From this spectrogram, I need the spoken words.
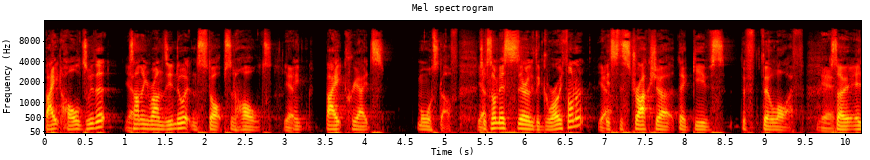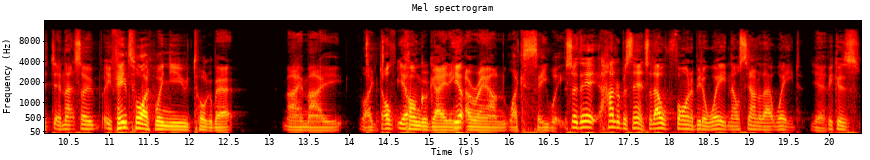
Bait holds with it. Something runs into it and stops and holds. Yep. And bait creates more stuff. So it's not necessarily the growth on it. Yep. It's the structure that gives the, the life. Yeah. So it, and that so if Hence, like when you talk about mahi mahi, like Oh, yep. congregating Yep. around like seaweed. So they're hundred percent. So they'll find a bit of weed and they'll sit under that weed. Yeah. Because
